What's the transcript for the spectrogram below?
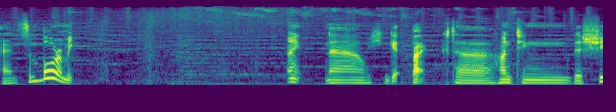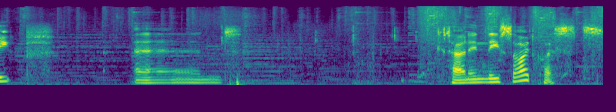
And some Boromir. Right, now we can get back to hunting the sheep and turn in these side quests.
